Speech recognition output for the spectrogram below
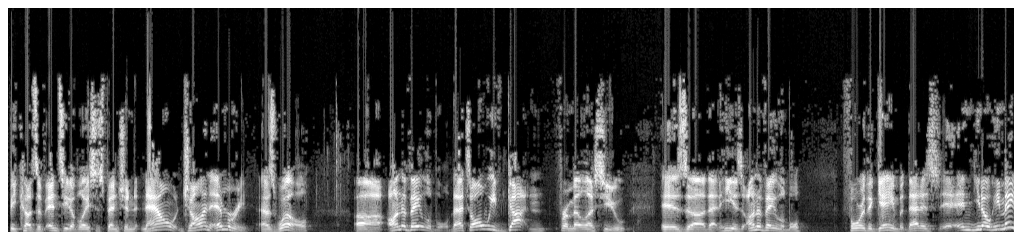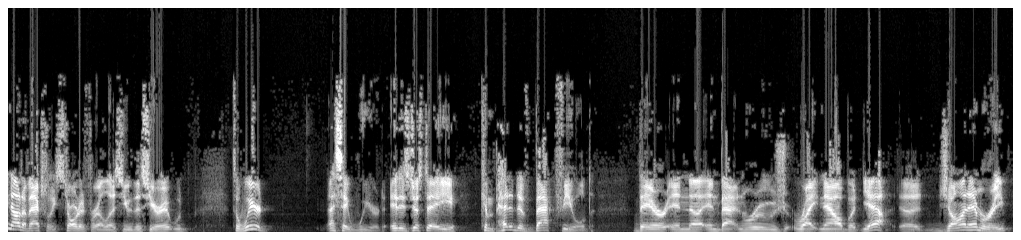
because of NCAA suspension. Now, John Emery as well, uh, unavailable. That's all we've gotten from LSU is uh, that he is unavailable for the game. But that is, and you know, he may not have actually started for LSU this year. It would, it's a weird. I say weird. It is just a competitive backfield there in uh, in Baton Rouge right now. But yeah, uh, John Emery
